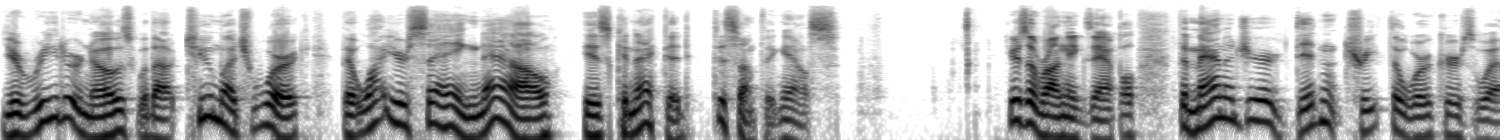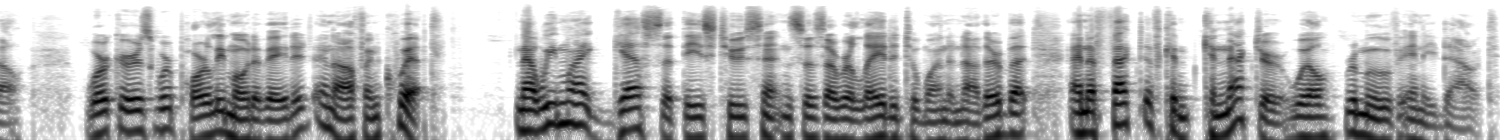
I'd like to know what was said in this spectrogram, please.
your reader knows without too much work that what you're saying now is connected to something else. Here's a wrong example. The manager didn't treat the workers well. Workers were poorly motivated and often quit. Now, we might guess that these two sentences are related to one another, but an effective con connector will remove any doubt.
